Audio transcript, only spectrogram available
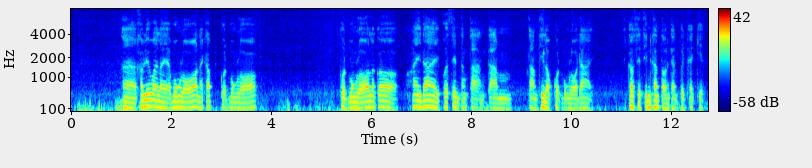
เขาเรียกว่าอะไรอะวงล้อนะครับ กดวงล้อ กดวงล้อแล้วก็ให้ได้เปอร์เซ็นต์ต่างๆ ตามตามที่เรากดวงล้อได้ ก็เสร็จสิ้นขั้นตอนการเปิดแพ็กเกจ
